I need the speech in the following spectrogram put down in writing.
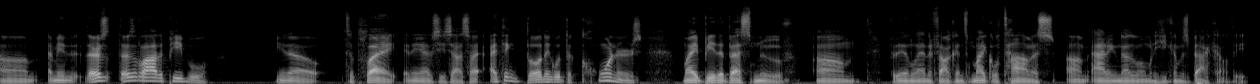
Um, I mean, there's there's a lot of people, you know, to play in the NFC South. So I, I think building with the corners might be the best move um, for the Atlanta Falcons. Michael Thomas um, adding another one when he comes back healthy.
